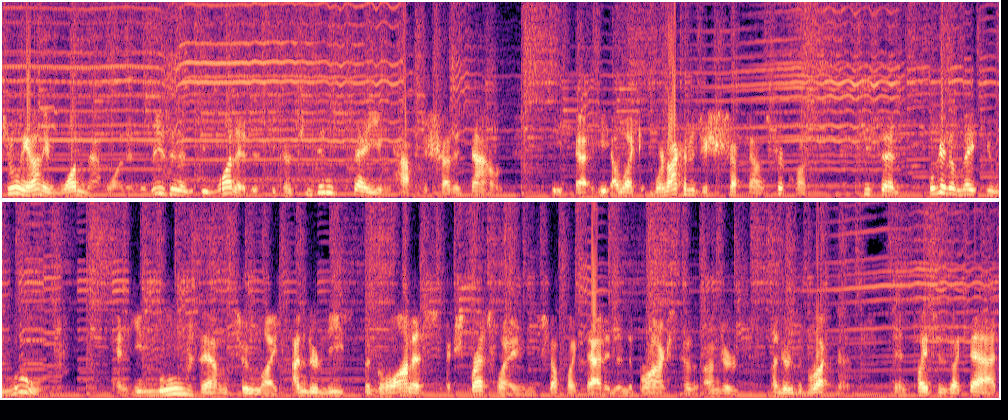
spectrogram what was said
Giuliani won that one, and the reason he won it is because he didn't say you have to shut it down he, uh, he uh, like we're not going to just shut down strip clubs. He said we're going to make you move, and he moved them to like underneath the Gowanus Expressway and stuff like that, and in the Bronx to under under the Bruckner and places like that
